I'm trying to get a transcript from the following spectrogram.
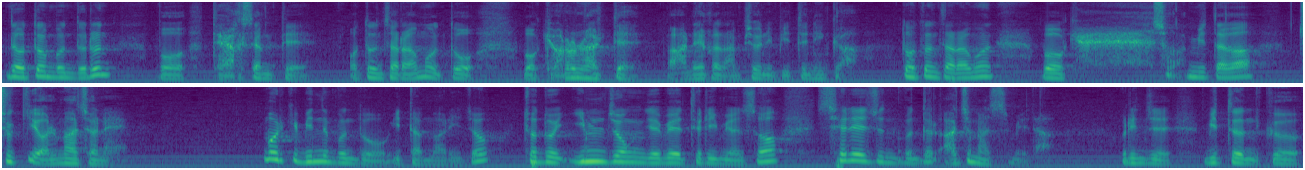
근데 어떤 분들은 뭐 대학생 때, 어떤 사람은 또 뭐 결혼할 때 아내가 남편이 믿으니까, 또 어떤 사람은 뭐 계속 안 믿다가 죽기 얼마 전에 뭐 이렇게 믿는 분도 있단 말이죠. 저도 임종 예배 드리면서 세례 준 분들 아주 많습니다. 우리 이제 믿던 그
